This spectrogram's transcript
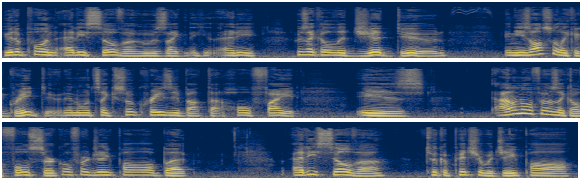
You had to pull in Eddie Silva, who's like Eddie, who's like a legit dude, and he's also like a great dude. And what's like so crazy about that whole fight is, I don't know if it was like a full circle for Jake Paul, but Eddie Silva took a picture with Jake Paul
